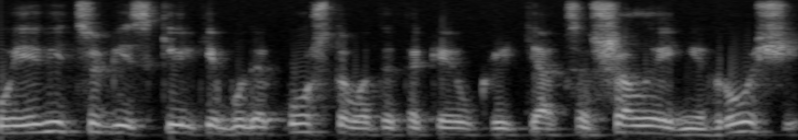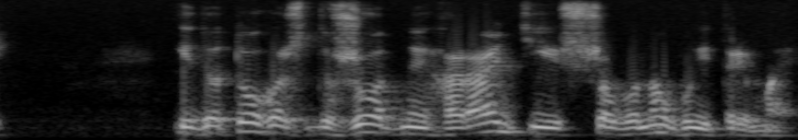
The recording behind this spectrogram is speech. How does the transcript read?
Уявіть собі, скільки буде коштувати таке укриття. Це шалені гроші, і до того ж жодних гарантій, що воно витримає.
